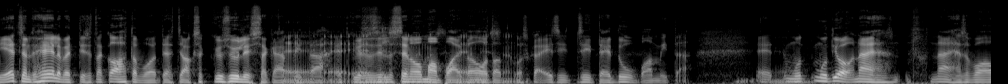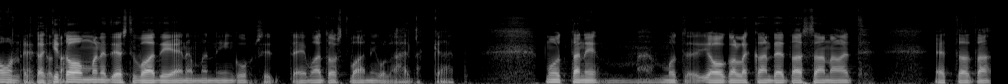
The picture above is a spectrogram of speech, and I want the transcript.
Niin et sä nyt helvetti sitä kahta vuotta jaksa kysylissäkään pitää. Että kyllä sä sille sen oman paikan ei, otat, koska ei, siitä, siitä ei tule vaan mitään. Mutta mut joo, näinhän, näinhän se vaan on. Et kaikki tota... tommonen tietysti vaatii enemmän, niin kuin, sit ei vaan tosta vaan niin kuin lähetäkään. Et. Mutta niin, mut joukolle kandee taas sanoa, että et tota,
